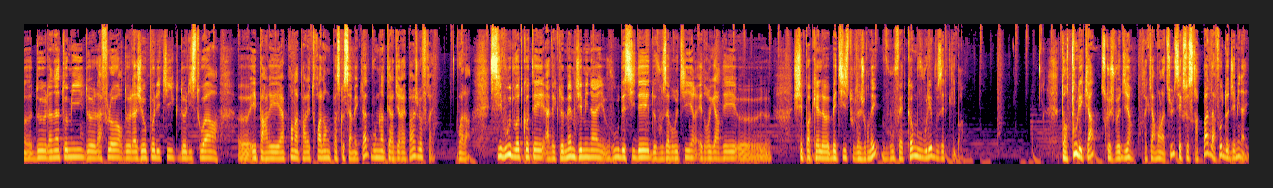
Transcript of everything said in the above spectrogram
euh, de l'anatomie, de la flore, de la géopolitique, de l'histoire euh, et parler, apprendre à parler trois langues parce que ça m'éclate, vous me l'interdirez pas, je le ferai. Voilà. Si vous, de votre côté, avec le même Gemini, vous décidez de vous abrutir et de regarder, euh, je sais pas quelle bêtise toute la journée, vous faites comme vous voulez, vous êtes libre. Dans tous les cas, ce que je veux dire très clairement là-dessus, c'est que ce ne sera pas de la faute de Gemini.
